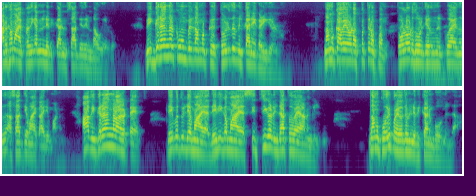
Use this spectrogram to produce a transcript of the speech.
അർഹമായ പ്രതികരണം ലഭിക്കാനും സാധ്യതയുണ്ടാവുകയുള്ളൂ. വിഗ്രഹങ്ങൾക്ക് മുമ്പിൽ നമുക്ക് തൊഴുതു നിൽക്കാനേ കഴിയുകയുള്ളൂ. നമുക്ക് അവയോടൊപ്പത്തിനൊപ്പം തോളോട് തോൾ ചേർന്ന് നിൽക്കുക എന്നത് അസാധ്യമായ കാര്യമാണ്. ആ വിഗ്രഹങ്ങളാകട്ടെ ദൈവതുല്യമായ ദൈവികമായ സിദ്ധികൾ ഇല്ലാത്തവയാണെങ്കിൽ നമുക്ക് ഒരു പ്രയോജനം ലഭിക്കാനും പോകുന്നില്ല.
